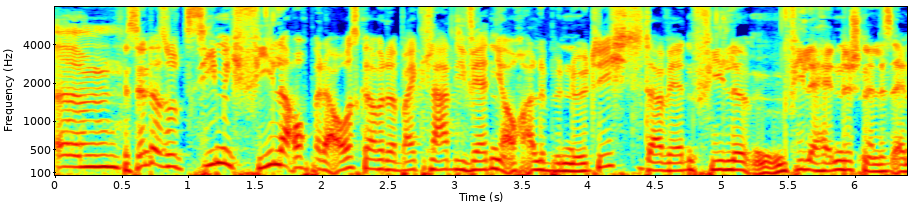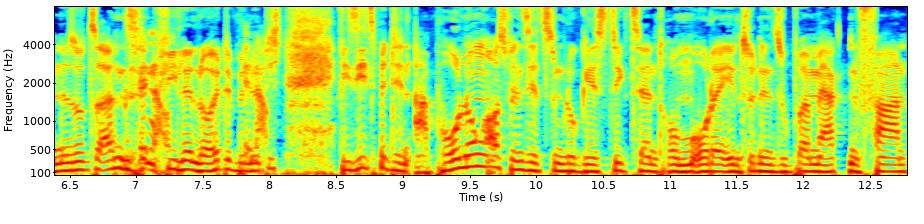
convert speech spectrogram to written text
Ähm, Es sind also ziemlich viele auch bei der Ausgabe dabei. Klar, die werden ja auch alle benötigt. Da werden viele, viele Hände, schnelles Ende sozusagen, sind Genau. viele Leute benötigt. Wie sieht's mit den Abholungen aus, wenn Sie jetzt zum Logistikzentrum oder eben zu den Supermärkten fahren?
